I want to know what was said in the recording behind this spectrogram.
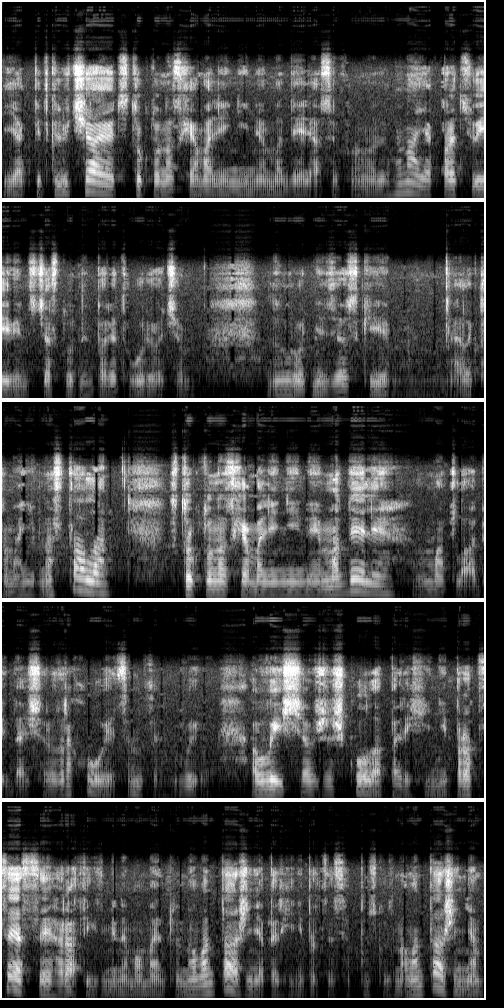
як підключають, структурна схема лінійної моделі асинхронного двигуна, як працює він з частотним перетворювачем, зворотні зв'язки, електромагнітна стала, структурна схема лінійної моделі в MATLAB далі розраховується. Ну, це вища вже школа, перехідні процеси, графік зміни моменту навантаження, перехідні процеси пуску з навантаженням.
